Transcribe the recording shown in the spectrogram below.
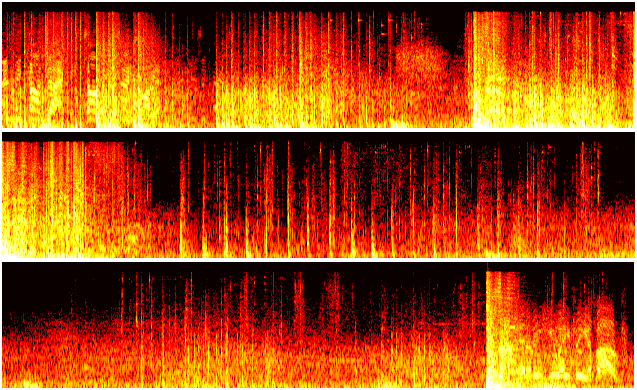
Enemy contact! Top of the Zen garden! Enemy UAV above.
